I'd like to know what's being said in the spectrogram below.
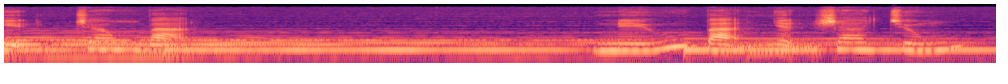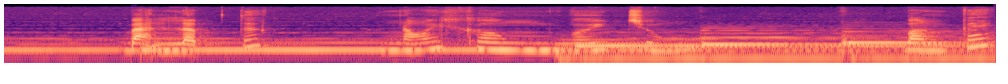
hiện trong bạn. Nếu bạn nhận ra chúng, bạn lập tức nói không với chúng bằng cách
